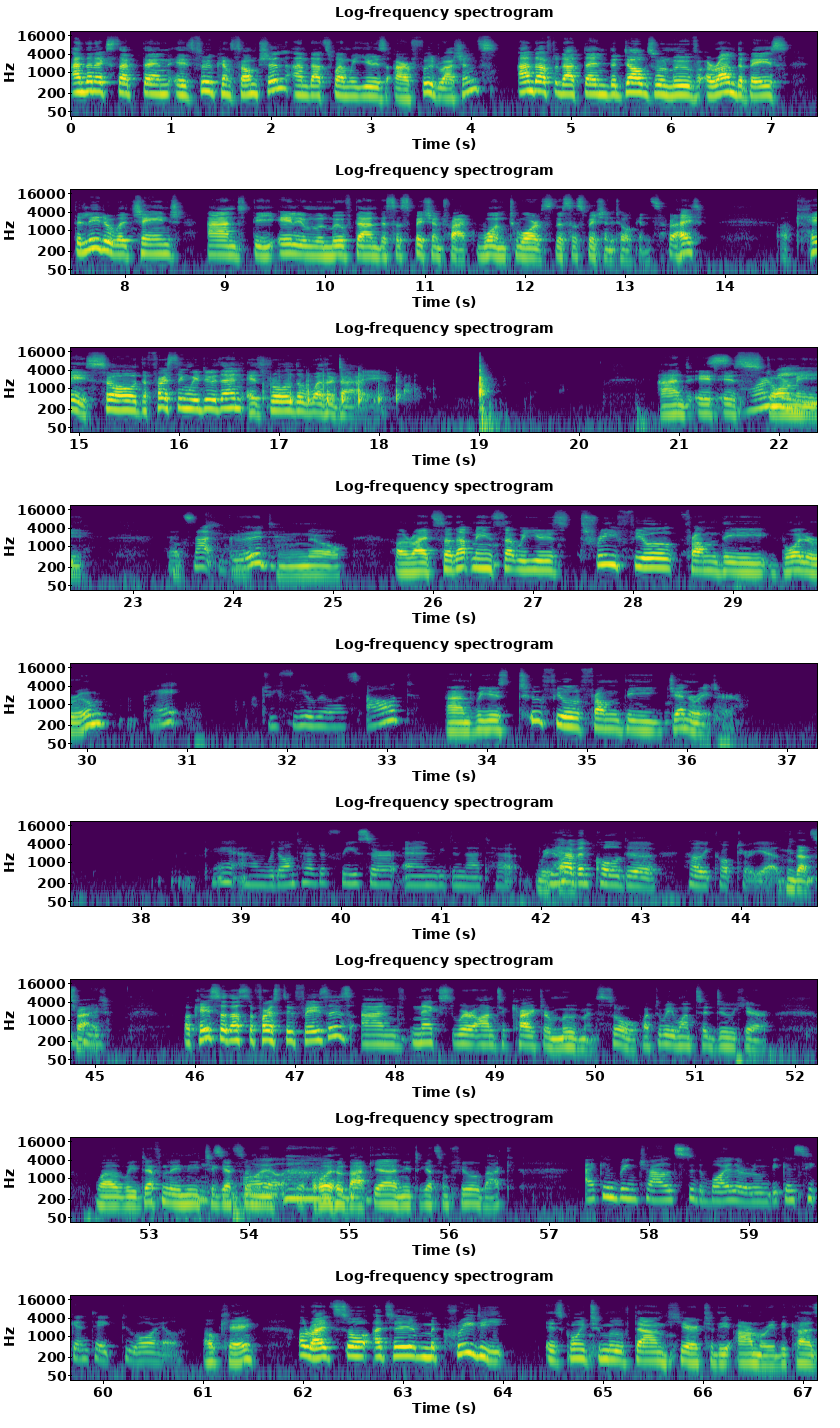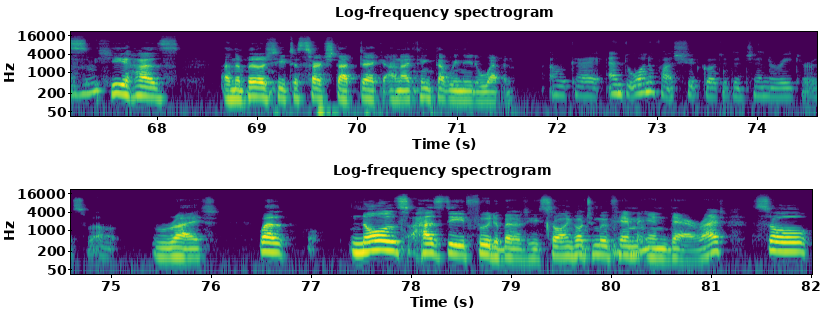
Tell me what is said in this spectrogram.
And the next step then is food consumption, and that's when we use our food rations. And after that, then the dogs will move around the base, the leader will change, and the alien will move down the suspicion track, one towards the suspicion tokens, right? Okay, so the first thing we do then is roll the weather die. And it is Stormy. stormy. That's not good. No. All right, so that means that we use three fuel from the boiler room, Okay. Three fuel is out. and we use two fuel from the generator. Okay, and we don't have the freezer, and we do not have. We We, haven't. haven't called the helicopter yet. That's right. Okay, so that's the first two phases, and next we're on to character movement. So, what do we want to do here? Well, we definitely need, Need to get some some oil. oil back. Yeah, I need to get some fuel back. I can bring Childs to the boiler room because he can take two oil. Okay. All right. So I'd say MacReady is going to move down here to the armory because mm-hmm. he has an ability to search that deck, and I think that we need a weapon. Okay, and one of us should go to the generator as well. Right. Well, Nauls has the food ability, so I'm going to move him mm-hmm. in there, right? So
